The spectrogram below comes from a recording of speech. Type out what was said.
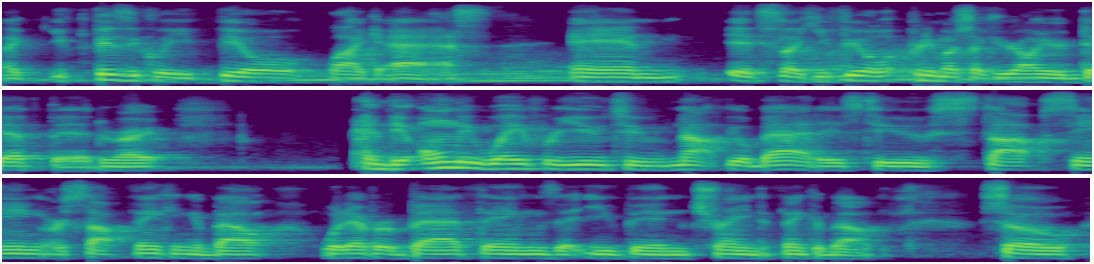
like you physically feel like ass. And it's like you feel pretty much like you're on your deathbed, right? And the only way for you to not feel bad is to stop seeing or stop thinking about whatever bad things that you've been trained to think about. So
